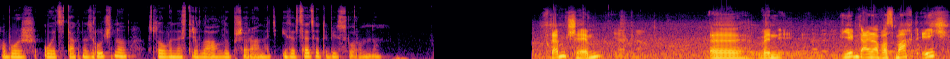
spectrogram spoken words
або ж ой, це так незручно, слово не стріла, а глибше ранить. І за все це тобі соромно. Fremdschämen. Ja, genau. Äh, wenn irgendeiner was macht, ich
